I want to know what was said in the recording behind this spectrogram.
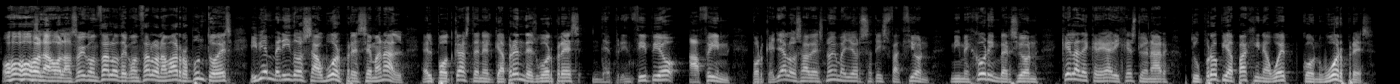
Hola, hola, soy Gonzalo de Gonzalo Navarro.es y bienvenidos a WordPress Semanal, el podcast en el que aprendes WordPress de principio a fin. Porque ya lo sabes, no hay mayor satisfacción ni mejor inversión que la de crear y gestionar tu propia página web con WordPress.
